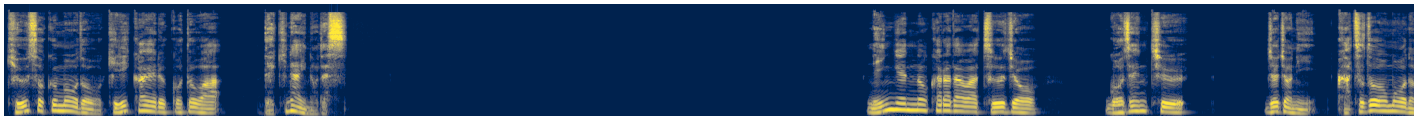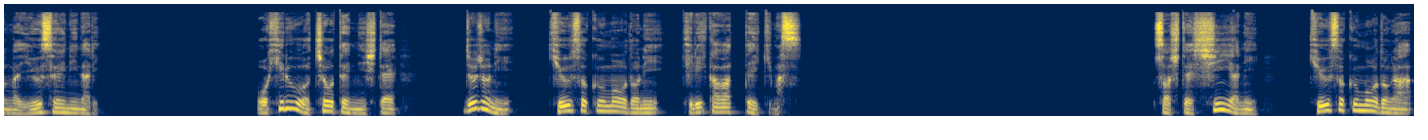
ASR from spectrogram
休息モードを切り替えることはできないのです。人間の体は通常午前中徐々に活動モードが優勢になりお昼を頂点にして徐々に休息モードに切り替わっていきます。そして深夜に休息モードが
